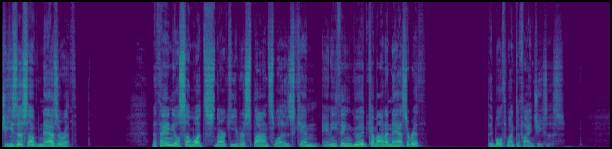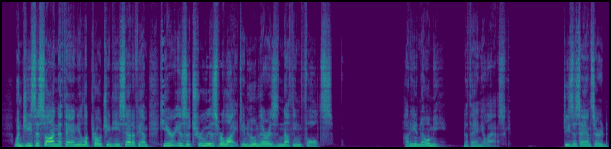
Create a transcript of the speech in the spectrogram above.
Jesus of Nazareth. Nathanael's somewhat snarky response was, Can anything good come out of Nazareth? They both went to find Jesus. When Jesus saw Nathanael approaching, he said of him, Here is a true Israelite, in whom there is nothing false. How do you know me? Nathanael asked. Jesus answered,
